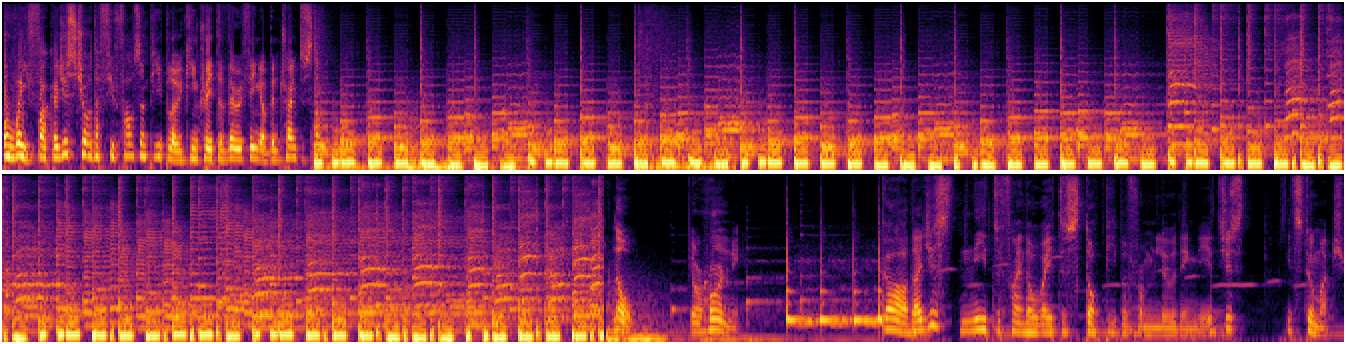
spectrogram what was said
Oh wait, fuck, I just showed a few thousand people how you can create the very thing I've been trying to stop. No, you're horny. God, I just need to find a way to stop people from looting me. It's just, it's too much.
